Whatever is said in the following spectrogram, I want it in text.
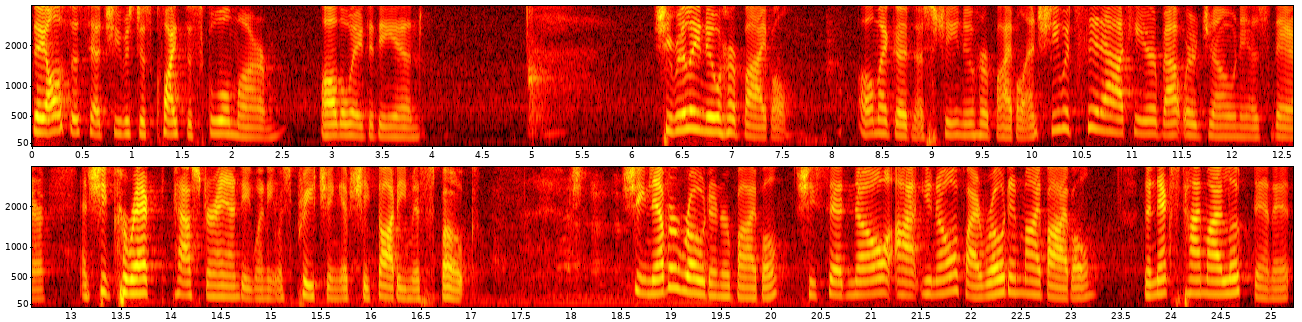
they also said she was just quite the school marm all the way to the end. She really knew her Bible. Oh my goodness, she knew her Bible. And she would sit out here about where Joan is there, and she'd correct Pastor Andy when he was preaching if she thought he misspoke. She never wrote in her Bible. She said, No, I, you know, if I wrote in my Bible, the next time I looked in it,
